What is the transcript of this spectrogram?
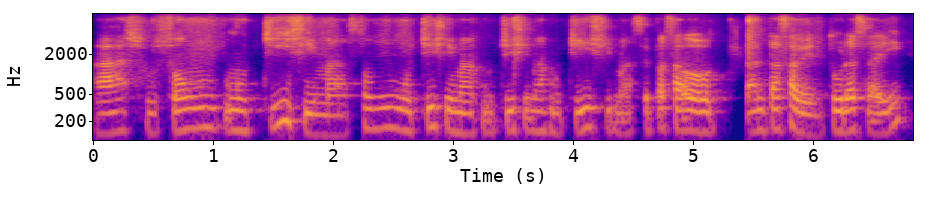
Ah, son muchísimas, son muchísimas, muchísimas, muchísimas. He pasado tantas aventuras ahí,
